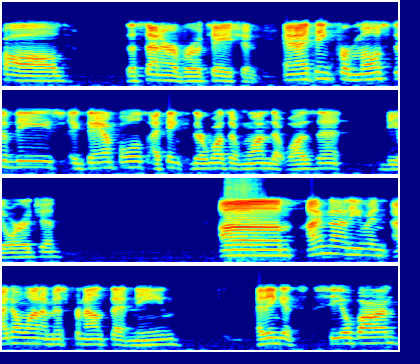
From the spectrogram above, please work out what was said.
called the center of rotation. And I think for most of these examples, I think there wasn't one that wasn't the origin. Um, I'm not even, I don't want to mispronounce that name. I think it's Siobhan.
